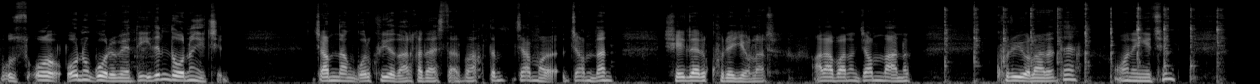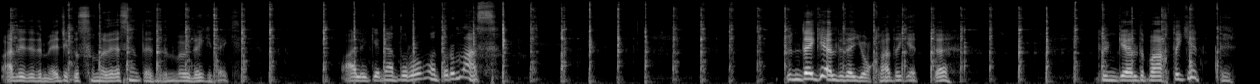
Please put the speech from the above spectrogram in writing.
Buz, o, onu görüverdiydim de onun için. Camdan korkuyordu arkadaşlar. Baktım camı, camdan şeyleri kuruyorlar. Arabanın camlarını kuruyorlardı. Onun için Ali dedim ecik ısınır desin de dedim öyle gidek. Ali gene durur mu? Durmaz. Dün de geldi de yokladı gitti. Dün geldi baktı gitti.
